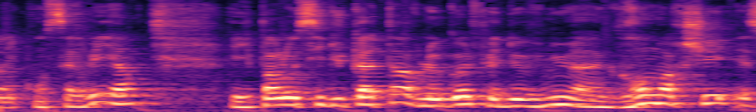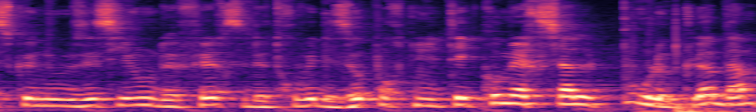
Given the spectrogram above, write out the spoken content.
les conserver. Hein. Il parle aussi du Qatar. Le golf est devenu un grand marché. est ce que nous essayons de faire, c'est de trouver des opportunités commerciales pour le club. Hein.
